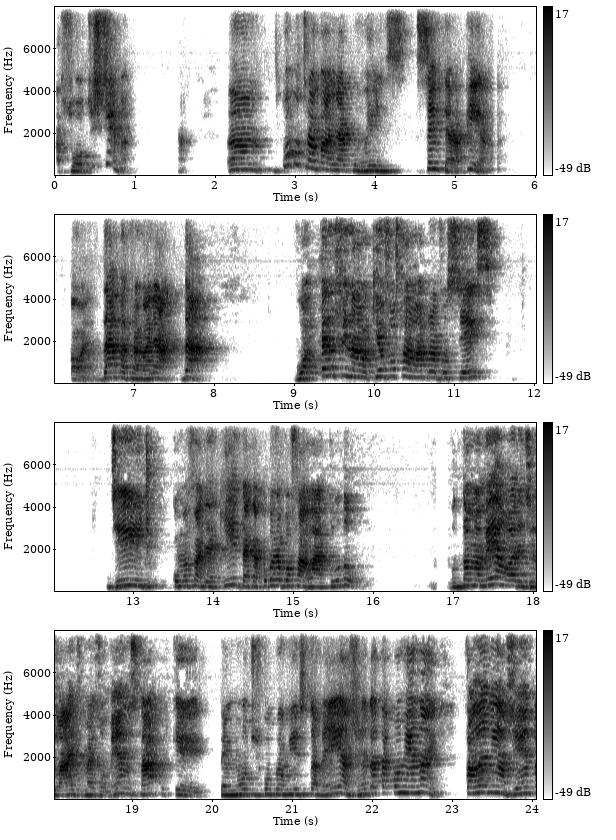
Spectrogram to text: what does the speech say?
a sua autoestima. Tá? Hum, como trabalhar com eles sem terapia? Olha, dá para trabalhar? Dá. Vou, até no final aqui eu vou falar para vocês de, de, como eu falei aqui, daqui a pouco eu já vou falar tudo. Vou tomar meia hora de live, mais ou menos, tá? Porque tem um monte de compromisso também, a agenda está correndo aí. Falando em agenda,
